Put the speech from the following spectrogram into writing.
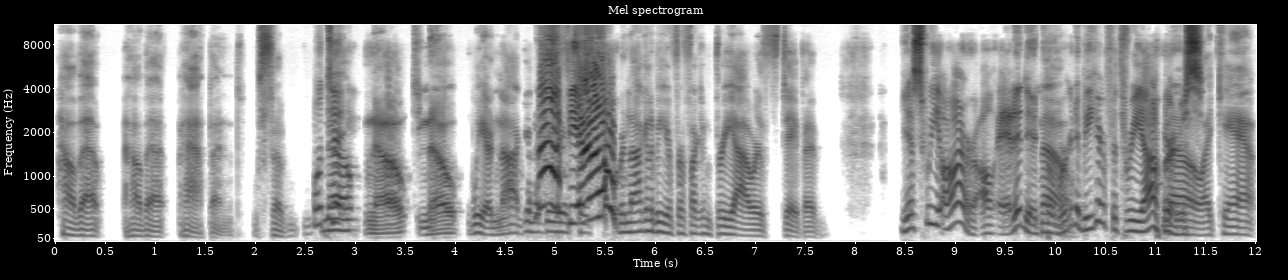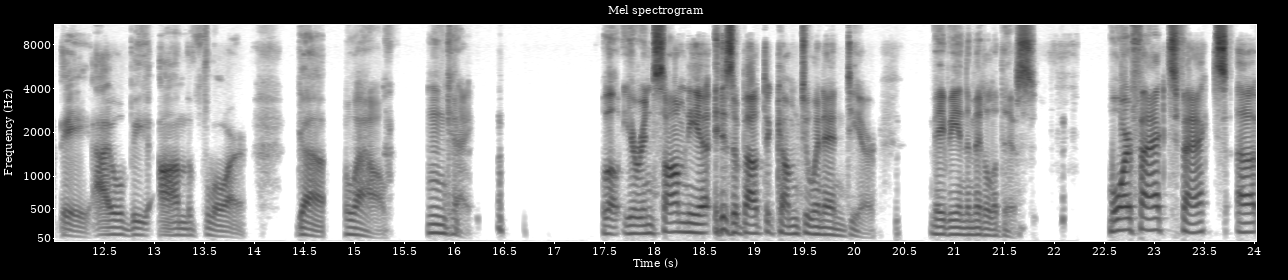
how that how that happened. So Well, no, no, no. We are not going to be for, we're not going to be here for fucking three hours, David. Yes, we are. I'll edit it, but we're going to be here for three hours. No, I can't be. I will be on the floor. Go. Wow. Okay. Well, your insomnia is about to come to an end, dear. Maybe in the middle of this. More facts, facts. Uh,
